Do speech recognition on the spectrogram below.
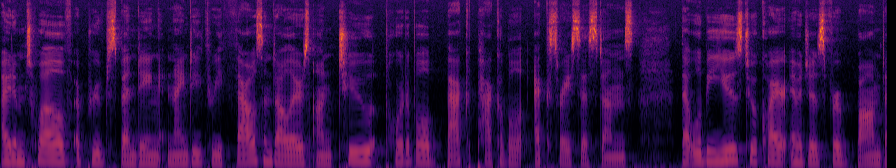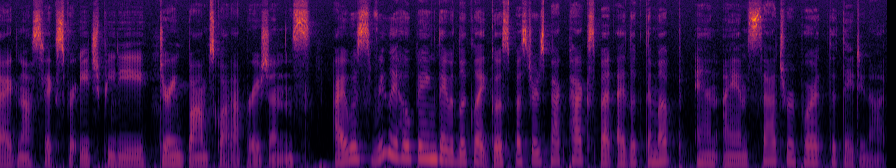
Item 12 approved spending $93,000 on two portable backpackable x ray systems that will be used to acquire images for bomb diagnostics for HPD during bomb squad operations. I was really hoping they would look like Ghostbusters backpacks, but I looked them up and I am sad to report that they do not.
